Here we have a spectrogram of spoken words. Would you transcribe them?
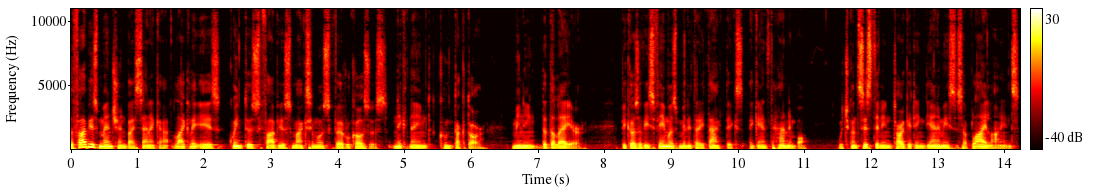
The Fabius mentioned by Seneca likely is Quintus Fabius Maximus Verrucosus, nicknamed Cunctator, meaning the delayer, because of his famous military tactics against Hannibal which consisted in targeting the enemy's supply lines,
